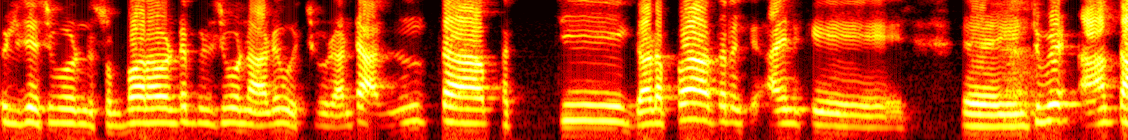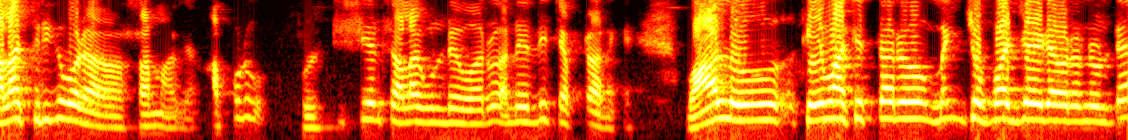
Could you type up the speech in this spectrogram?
పిలిచేసేవాడిని సుబ్బారావు అంటే పిలిచేవాడిని ఆడే వచ్చేవాడు. అంటే అంత ప్రతి గడప అతనికి ఆయనకి ఇంటి అంత అలా తిరిగేవాడు ఆ సమాజం. అప్పుడు పొలిటీషియన్స్ అలా ఉండేవారు అనేది చెప్పడానికి వాళ్ళు ఏమాశిస్తారు మంచి ఉపాధ్యాయుడు ఎవరైనా ఉంటే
